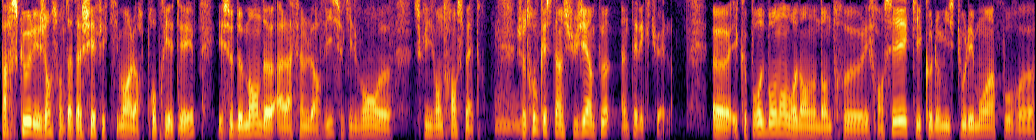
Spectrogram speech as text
parce que les gens sont attachés effectivement à leur propriété et se demandent à la fin de leur vie ce qu'ils vont euh, ce qu'ils vont transmettre. Mmh. Je trouve que c'est un sujet un peu intellectuel euh, et que pour bon nombre d'en- d'entre les Français qui économisent tous les mois pour euh,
